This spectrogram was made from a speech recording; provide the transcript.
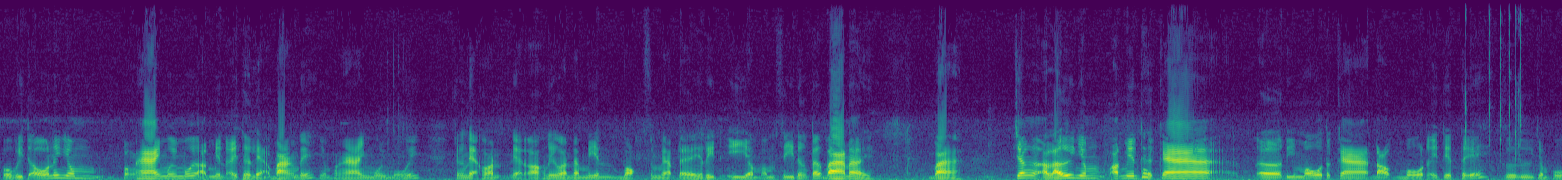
ព្រោះវីដេអូនេះខ្ញុំបង្ហាញមួយមួយអត់មានអីទៅលាក់បាំងទេខ្ញុំបង្ហាញមួយមួយចឹងអ្នកគ្រាន់អ្នកទាំងអស់គ្នាគ្រាន់តែមាន box សម្រាប់ដែល read EMMC ហ្នឹងទៅបានហើយបាទអញ្ចឹងឥឡូវខ្ញុំអត់មានត្រូវការ demo ទៅការ download អីទៀតទេ គឺចំពោះ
